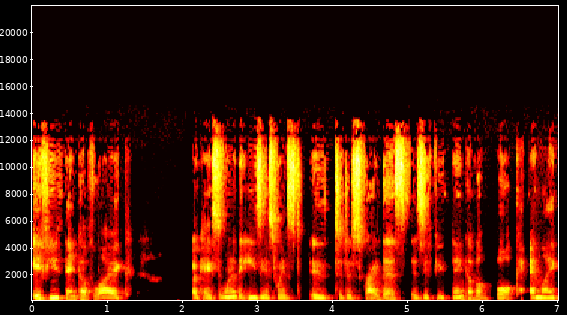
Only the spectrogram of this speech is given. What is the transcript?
if you think of like, Okay, so one of the easiest ways to, is, to describe this is if you think of a book and like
